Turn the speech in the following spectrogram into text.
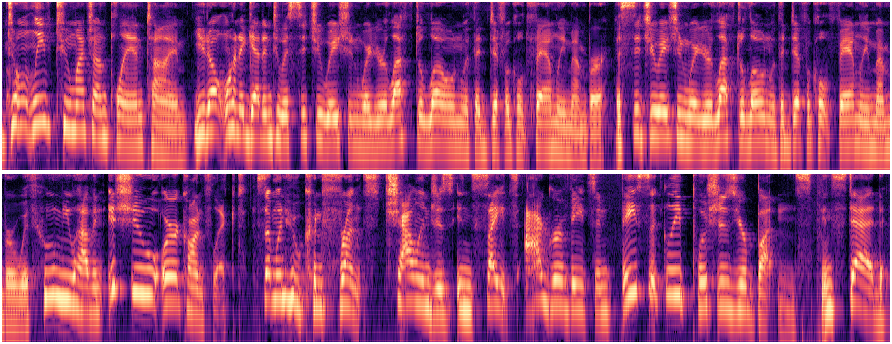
Don't leave too much unplanned time. You don't want to get into a situation where you're left alone with a difficult family member. A situation where you're left alone with a difficult family member with whom you have an issue or a conflict. Someone who confronts, challenges, incites, aggravates, and basically pushes your buttons. Instead,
